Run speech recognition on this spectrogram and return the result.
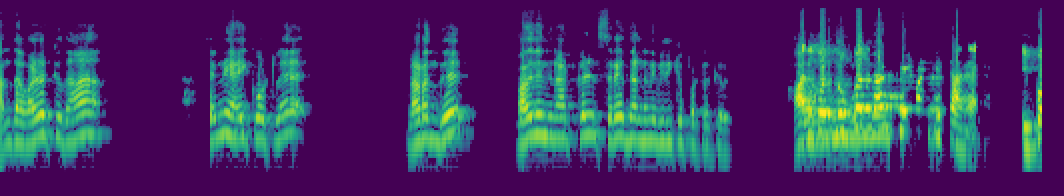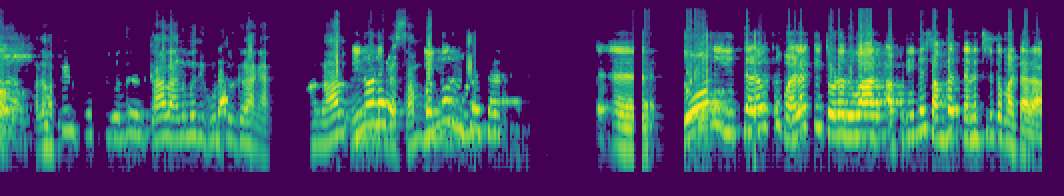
அந்த வழக்கு தான் சென்னை ஹைகோர்ட்ல நடந்து பதினைந்து நாட்கள் சிறை தண்டனை விதிக்கப்பட்டிருக்கிறது. இப்போ அது அப்பீல் கோர்ட்டுக்கு வந்து கால அனுமதி கொடுத்திருக்கிறாங்க. ஆனால் இன்னொரு தோனி இந்த அளவுக்கு வழக்கை தொடருவார் அப்படின்னு சம்பத் நினைச்சிருக்க மாட்டாரா?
